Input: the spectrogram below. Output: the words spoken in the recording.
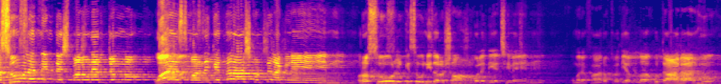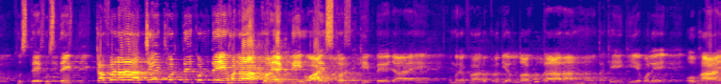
রাসূলের নির্দেশ পালনের জন্য ওয়াইস করনিকে তারাশ করতে লাগলেন। রসূল কিছু নিদর্শন বলে দিয়েছিলেন। উমরে ফারুক রাদিয়াল্লাহু তাআলা খুঁজতে খুঁজতে কাফেলা চেক করতে করতে হঠাৎ করে একদিন ওয়াইস কর্ণীকে পেয়ে যায়। উমরে ফারুক রাদিয়াল্লাহু তাআলা তাকে গিয়ে বলে, ও ভাই,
